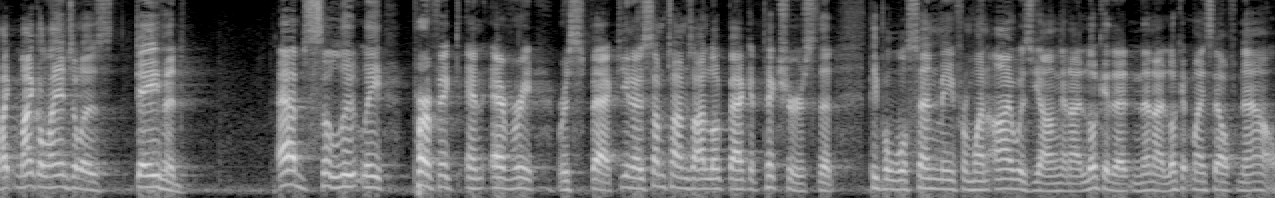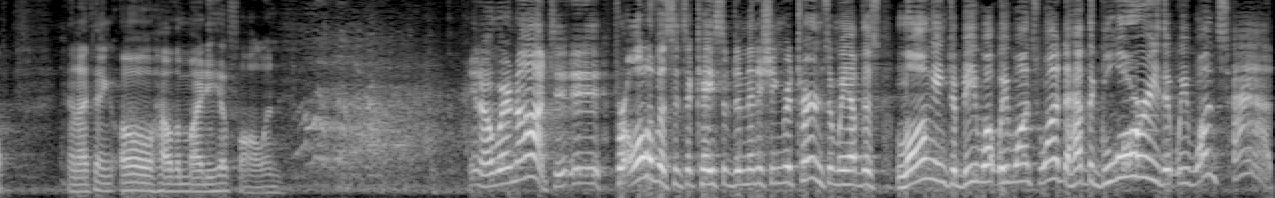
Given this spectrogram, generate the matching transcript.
Like Michelangelo's David. Absolutely perfect in every respect. You know, sometimes I look back at pictures that people will send me from when I was young, and I look at it, and then I look at myself now, and I think, oh, how the mighty have fallen. You know, we're not. For all of us, it's a case of diminishing returns, and we have this longing to be what we once wanted, to have the glory that we once had.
